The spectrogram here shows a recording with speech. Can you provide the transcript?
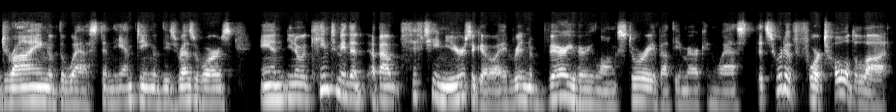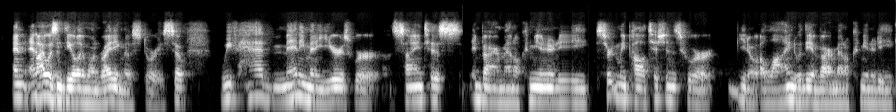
drying of the West and the emptying of these reservoirs. And, you know, it came to me that about 15 years ago, I had written a very, very long story about the American West that sort of foretold a lot. And, and I wasn't the only one writing those stories. So we've had many, many years where scientists, environmental community, certainly politicians who are, you know, aligned with the environmental community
